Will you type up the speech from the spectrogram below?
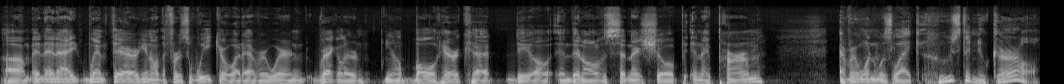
um, and, and I went there, you know, the first week or whatever, wearing regular, you know, bowl haircut deal. And then all of a sudden I show up in a perm. Everyone was like, who's the new girl?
